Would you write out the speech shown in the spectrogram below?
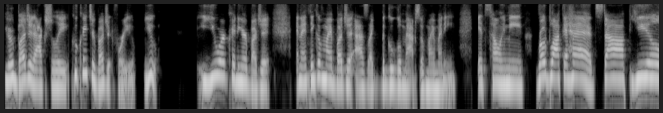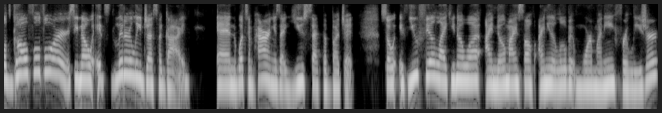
your budget actually who creates your budget for you? You you are creating your budget. And I think of my budget as like the Google Maps of my money. It's telling me roadblock ahead, stop, yield, go full force. You know, it's literally just a guide. And what's empowering is that you set the budget. So if you feel like, you know what, I know myself, I need a little bit more money for leisure,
